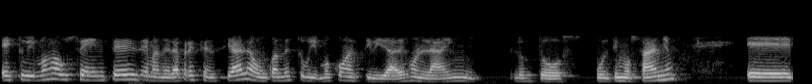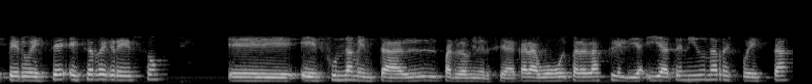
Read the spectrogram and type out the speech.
estuvimos ausentes de manera presencial, aun cuando estuvimos con actividades online los dos últimos años, eh, pero este, este regreso eh, es fundamental para la Universidad de Carabobo y para la feria y ha tenido una respuesta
